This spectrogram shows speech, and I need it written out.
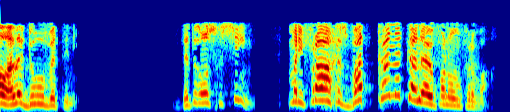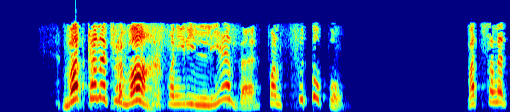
al hulle doelwitte nie. Dit het ons gesien. Maar die vraag is, wat kan ek dan nou van hom verwag? Wat kan ek verwag van hierdie lewe van voet op hom? Wat sal dit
